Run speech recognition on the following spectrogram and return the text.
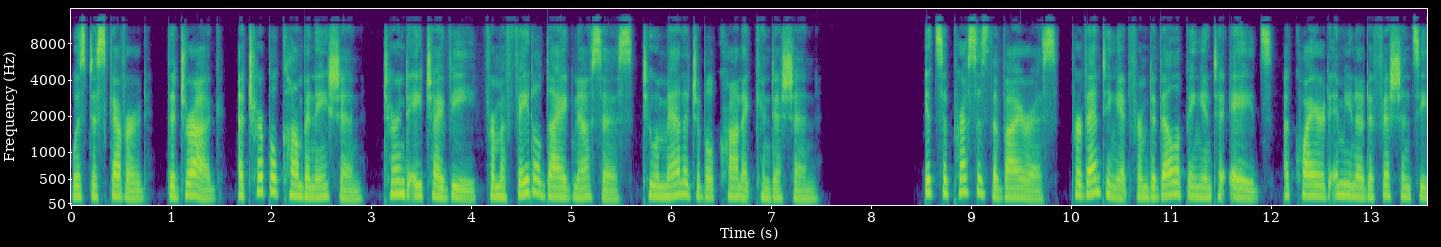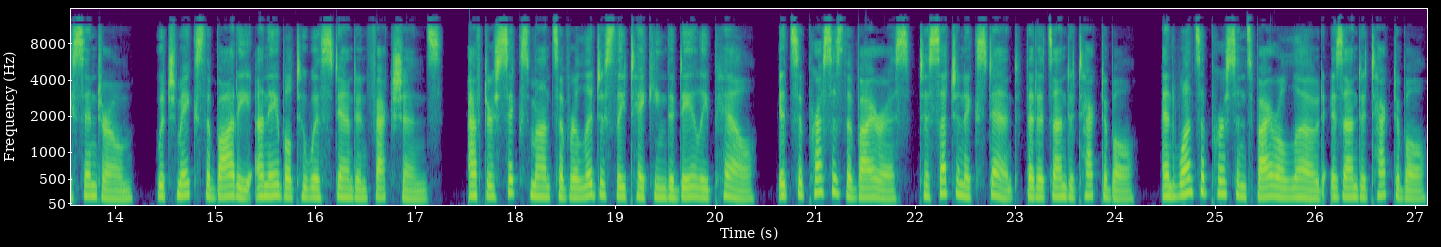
was discovered. The drug, a triple combination, turned HIV from a fatal diagnosis to a manageable chronic condition. It suppresses the virus, preventing it from developing into AIDS, acquired immunodeficiency syndrome, which makes the body unable to withstand infections. After six months of religiously taking the daily pill, it suppresses the virus to such an extent that it's undetectable, and once a person's viral load is undetectable,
